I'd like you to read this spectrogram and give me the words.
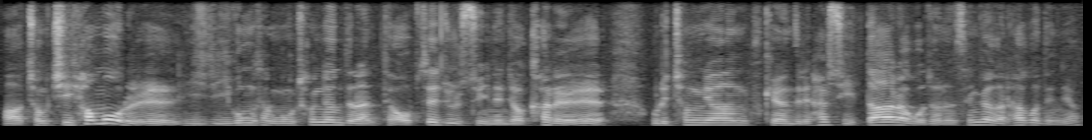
어, 정치 혐오를 이2030 청년들한테 없애줄 수 있는 역할을 우리 청년 국회의원들이 할 수 있다라고 저는 생각을 하거든요.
